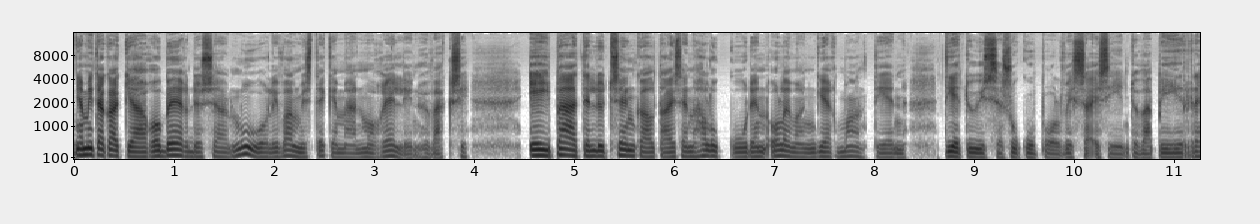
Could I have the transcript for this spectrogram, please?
ja mitä kaikkea Robert de Saint-Loup oli valmis tekemään Morellin hyväksi, ei päätellyt sen kaltaisen halukkuuden olevan germanttien tietyissä sukupolvissa esiintyvä piirre,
